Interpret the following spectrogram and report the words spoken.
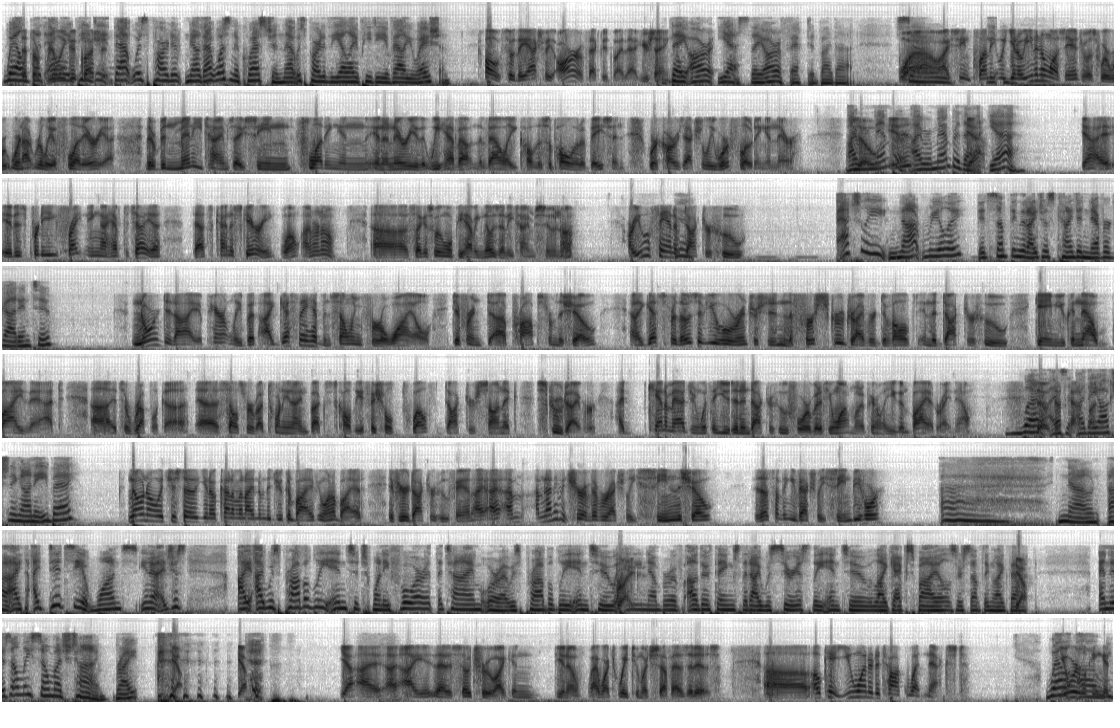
well, that's a but really good LAPD question. that was part of no, that wasn't a question. That was part of the LAPD evaluation. Oh, so they actually are affected by that? You're saying? They are yes, they are affected by that. Wow, So- I've seen plenty. You know, even in Los Angeles, where we're not really a flood area, there have been many times I've seen flooding in in an area that we have out in the valley called the Sepulveda Basin, where cars actually were floating in there. I So remember. is- I remember that. Yeah. Yeah, it, it is pretty frightening. I have to tell you, that's kind of scary. Well, I don't know. Uh, so I guess we won't be having those anytime soon, huh? Are you a fan of Doctor Who? Actually, not really. It's something that I just kind of never got into. Nor did I, apparently, but I guess they have been selling for a while different uh, props from the show. And I guess for those of you who are interested in the first screwdriver developed in the Doctor Who game, you can now buy that. Uh, it's a replica. Uh, sells for about twenty nine bucks. It's called the official twelfth Doctor Sonic screwdriver. I can't imagine what they use it in Doctor Who for, but if you want one, apparently you can buy it right now. Well, So is- are they auctioning on eBay? No, no, it's just a you know kind of an item that you can buy if you want to buy it. If you're a Doctor Who fan, I, I, I'm I'm not even sure I've ever actually seen the show. Is that something you've actually seen before? Uh, no. Uh, I I did see it once. You know, it just I, I was probably into 24 at the time, or I was probably into Right. any number of other things that I was seriously into, like X Files or something like that. Yep. And there's only so much time, right? Yep. Yep. Yeah, I, I, I that is so true. I can, you know, I watch way too much stuff as it is. Uh, okay, you wanted to talk what next? Well, you were uh, looking at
